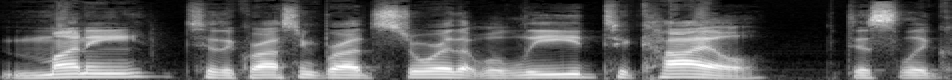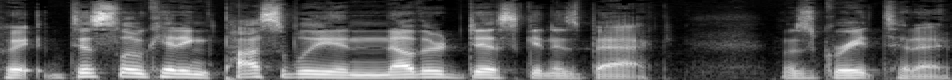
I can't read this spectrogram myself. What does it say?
money to the Crossing Broad store that will lead to Kyle disloca- dislocating possibly another disc in his back. It was great today.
